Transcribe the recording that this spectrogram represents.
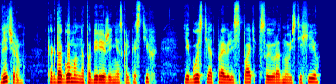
Вечером когда гомон на побережье несколько стих, и гости отправились спать в свою родную стихию,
